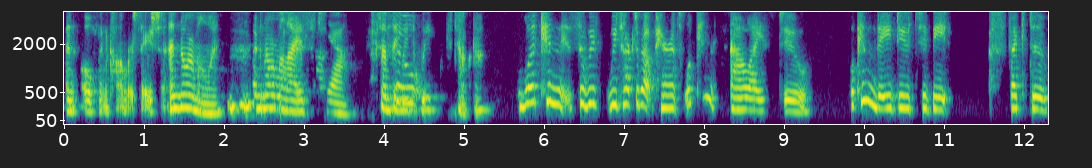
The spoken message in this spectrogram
and open conversation. A normal one. Mm-hmm. a normalized yeah. something so, we, we can talk about. what can so we we talked about parents what can allies do? What can they do to be effective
